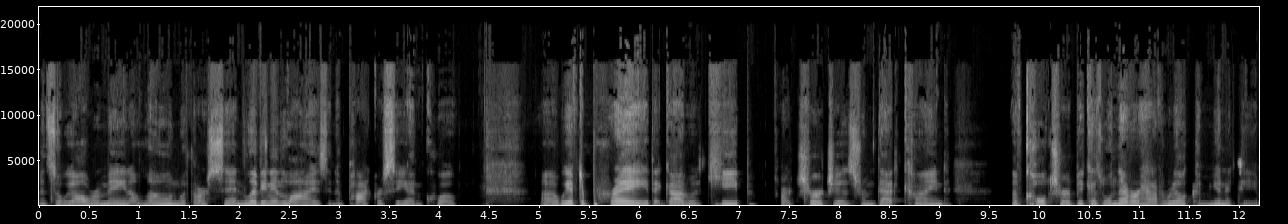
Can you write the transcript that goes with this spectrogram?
And so we all remain alone with our sin, living in lies and hypocrisy, end quote. Uh, we have to pray that God would keep our churches from that kind of culture because we'll never have real community.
